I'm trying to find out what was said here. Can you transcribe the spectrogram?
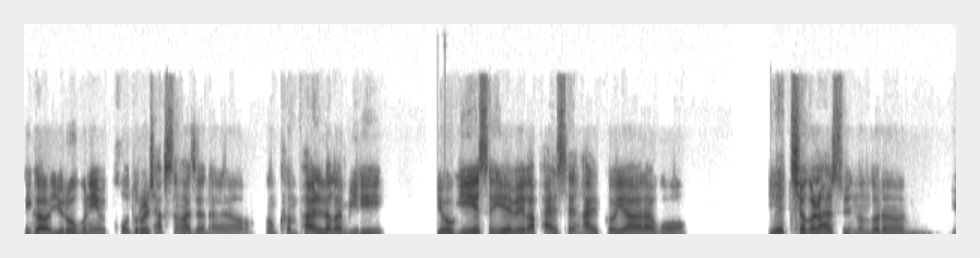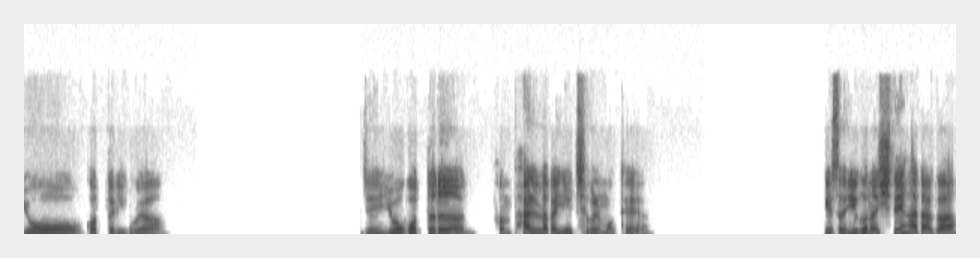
그러니까 여러분이 코드를 작성하잖아요. 그럼 컴파일러가 미리 여기에서 예외가 발생할 거야 라고 예측을 할 수 있는 거는 요것들이고요. 이제 요것들은 컴파일러가 예측을 못해요. 그래서 이거는 실행하다가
